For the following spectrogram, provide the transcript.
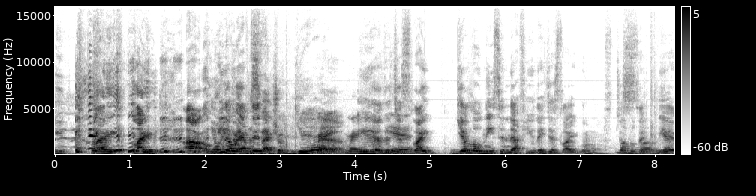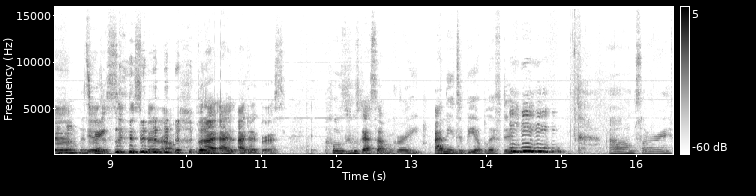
you like like uh, You, you know know, after the spectrum. yeah Right, right, yeah they're yeah. just like your little niece and nephew they just like mm, Blah, just blah, blah. yeah, Yeah, mhm, it's yeah, great. just, just spit it out. But I, I I digress. Who's who's got something great? I need to be uplifted. Oh, I'm sorry.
